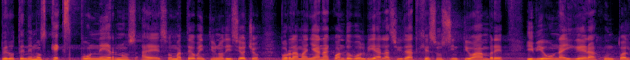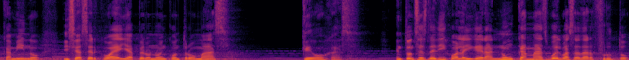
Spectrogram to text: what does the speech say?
Pero tenemos que exponernos a eso. Mateo 21, 18. Por la mañana cuando volvía a la ciudad, Jesús sintió hambre y vio una higuera junto al camino y se acercó a ella, pero no encontró más que hojas. Entonces le dijo a la higuera, nunca más vuelvas a dar fruto.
